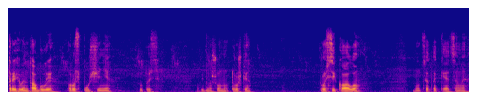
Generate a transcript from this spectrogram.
Три гвинта були розпущені. Тут ось видно, що воно трошки просікало. Ну, це таке. Це ми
